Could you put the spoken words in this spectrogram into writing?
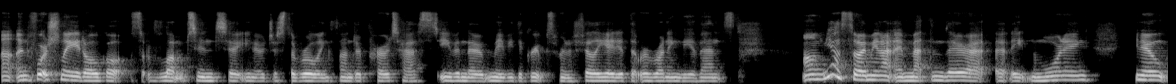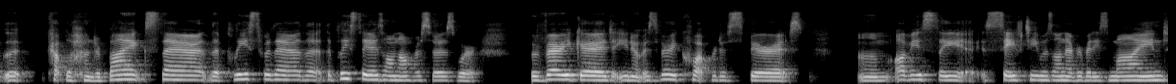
uh, unfortunately, it all got sort of lumped into, you know, just the Rolling Thunder protest, even though maybe the groups weren't affiliated that were running the events. Um, yeah, so I mean, I, I met them there at, at, eight in the morning. You know, a couple of hundred bikes there. The police were there. The, the police liaison officers were were very good. You know, it was a very cooperative spirit. Um, obviously, safety was on everybody's mind.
